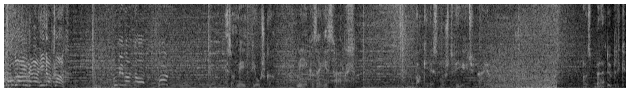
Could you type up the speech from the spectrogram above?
Foglaljuk el a hidakat! Gumimotor! Fog! Ez a négy Jóska. miénk az egész város. Aki ezt most végigcsinálja, az beledöglik.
